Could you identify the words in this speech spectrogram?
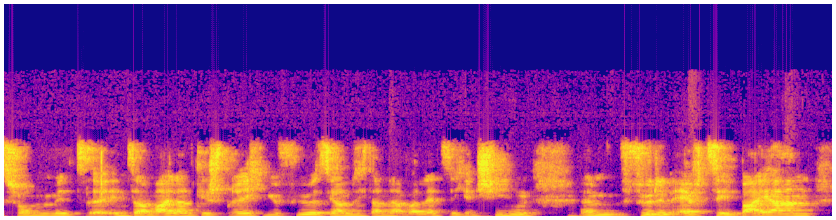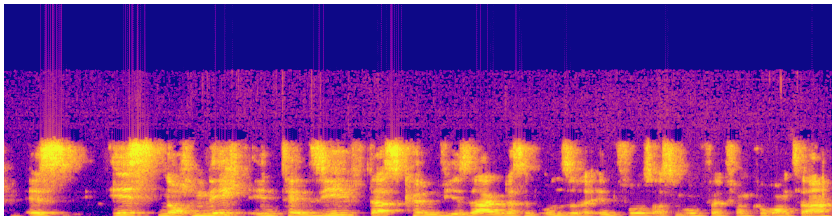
schon mit äh, Inter Mailand Gespräche geführt. Sie haben sich dann aber letztlich entschieden ähm, für den FC Bayern. Es ist noch nicht intensiv. Das können wir sagen. Das sind unsere Infos aus dem Umfeld von Corentin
